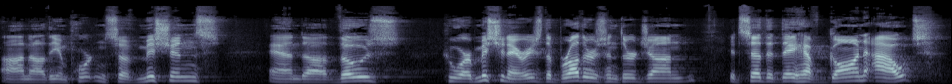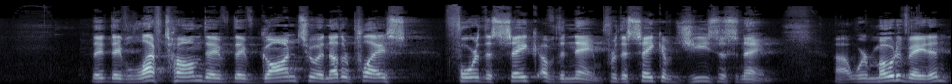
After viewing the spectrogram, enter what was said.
on uh, the importance of missions and uh, those who are missionaries, the brothers in 3 John, it said that they have gone out, they, have left home, they've, they've gone to another place for the sake of the name, for the sake of Jesus' name. Uh, we're motivated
